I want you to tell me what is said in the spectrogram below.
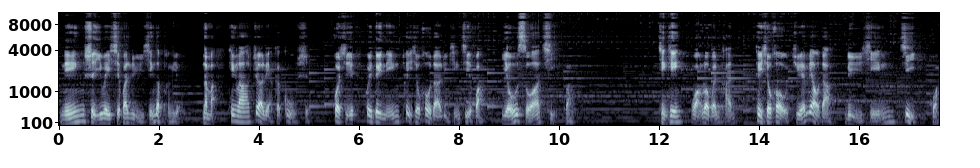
您是一位喜欢旅行的朋友，那么听了这两个故事，或许会对您退休后的旅行计划有所启发。请听网络文坛退休后绝妙的旅行计划。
